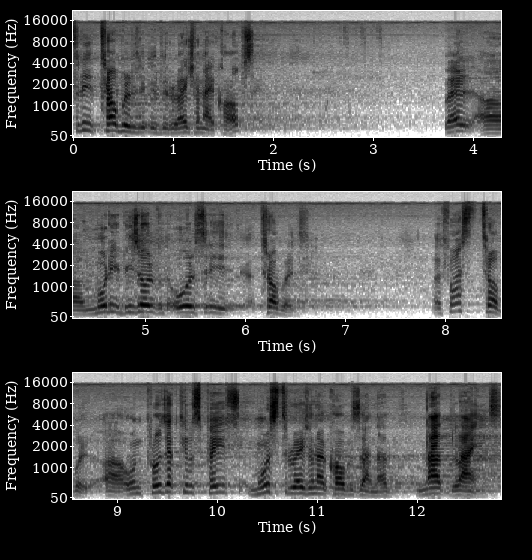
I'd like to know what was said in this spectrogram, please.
three troubles with the rational curves. Well, uh, Mori resolved all three troubles. The first trouble, uh, on projective space, most rational curves are not, not lines.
